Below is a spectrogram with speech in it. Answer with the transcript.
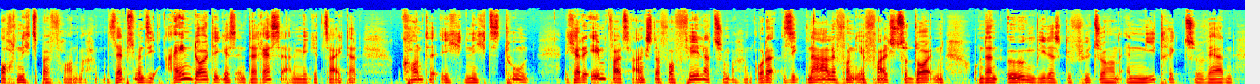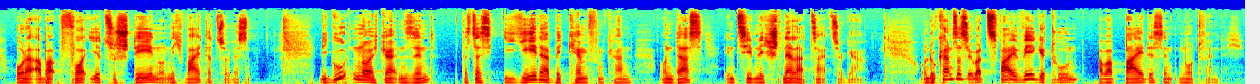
auch nichts bei Frauen machen. Selbst wenn sie eindeutiges Interesse an mir gezeigt hat, konnte ich nichts tun. Ich hatte ebenfalls Angst davor, Fehler zu machen oder Signale von ihr falsch zu deuten und dann irgendwie das Gefühl zu haben, erniedrigt zu werden oder aber vor ihr zu stehen und nicht weiter zu wissen. Die guten Neuigkeiten sind, dass das jeder bekämpfen kann und das in ziemlich schneller Zeit sogar. Und du kannst das über zwei Wege tun, aber beide sind notwendig.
